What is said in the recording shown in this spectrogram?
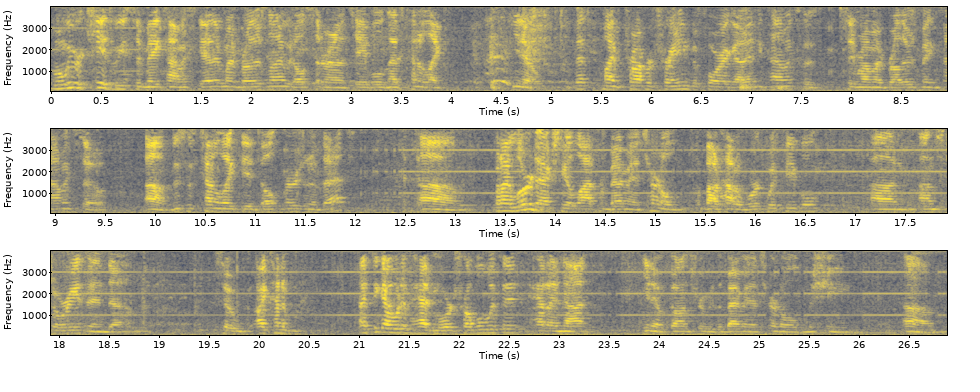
when we were kids. We used to make comics together. My brothers and I would all sit around a table, and that's kind of like, you know, that's my proper training before I got into comics was sitting around my brothers making comics. So um, this is kind of like the adult version of that. Um, but I learned actually a lot from Batman Eternal about how to work with people on on stories, and um, so I kind of I think I would have had more trouble with it had I not, you know, gone through the Batman Eternal machine. Um,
